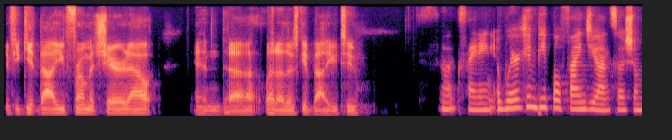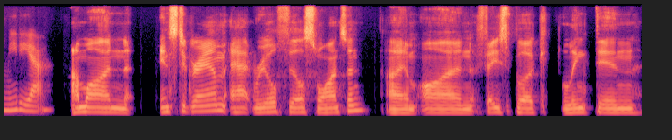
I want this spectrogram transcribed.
If you get value from it, share it out and uh, let others get value too. So exciting. Where can people find you on social media? I'm on Instagram at real Phil Swanson. I am on Facebook, LinkedIn,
